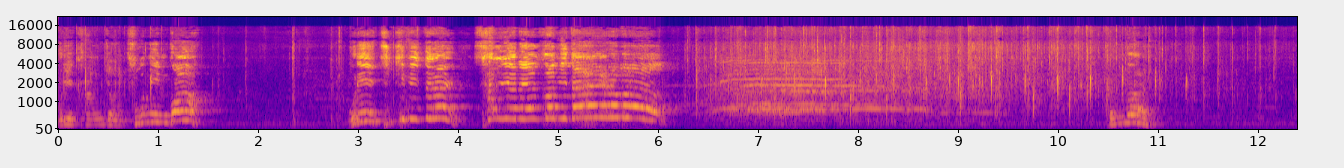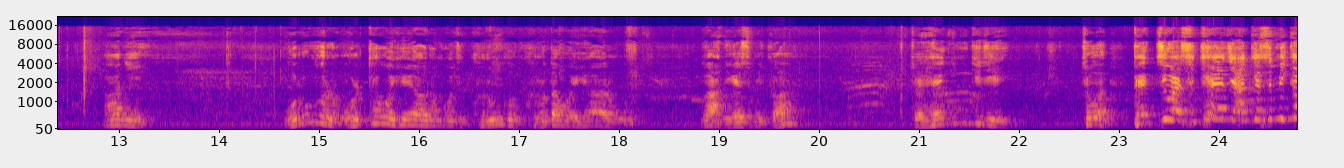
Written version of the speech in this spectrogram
우리 강정 주민과 우리 지킴이들을 살려낸 겁니다, 여러분! 정말, 아니, 옳은 걸 옳다고 해야 하는 거지, 그런 건 그러다고 해야 하는 거, 거 아니겠습니까? 저 해군기지, 저 백지화 시켜야지 않겠습니까?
